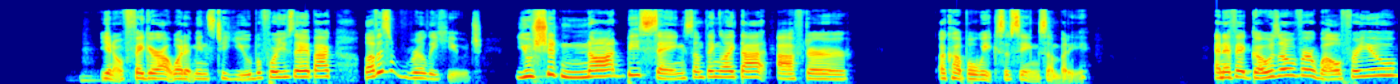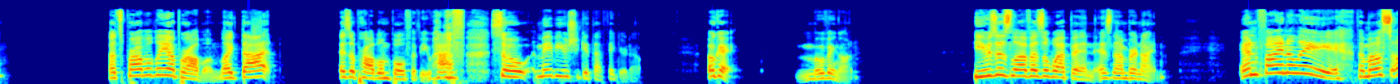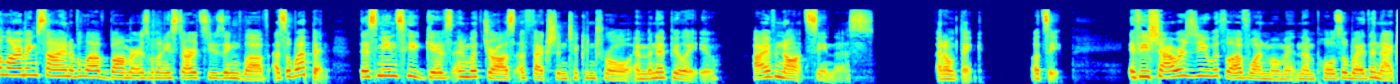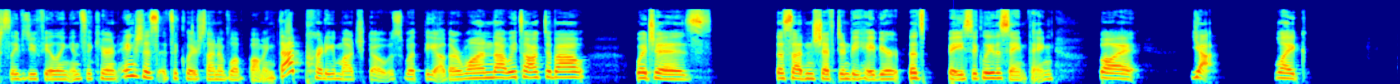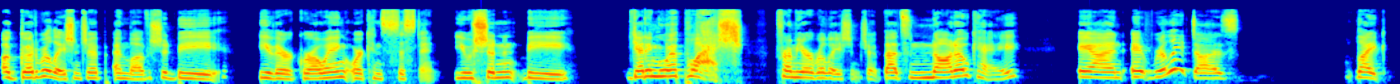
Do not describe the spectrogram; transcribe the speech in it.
you know, figure out what it means to you before you say it back. Love is really huge. You should not be saying something like that after a couple weeks of seeing somebody. And if it goes over well for you, that's probably a problem. Like, that is a problem both of you have. So maybe you should get that figured out. Okay, moving on. He uses love as a weapon, is number nine. And finally, the most alarming sign of a love bomber is when he starts using love as a weapon. This means he gives and withdraws affection to control and manipulate you. I've not seen this. I don't think. Let's see. If he showers you with love one moment and then pulls away the next, leaves you feeling insecure and anxious, it's a clear sign of love bombing. That pretty much goes with the other one that we talked about, which is the sudden shift in behavior. That's basically the same thing. But yeah, like a good relationship and love should be either growing or consistent. You shouldn't be getting whiplash from your relationship. That's not okay. And it really does like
